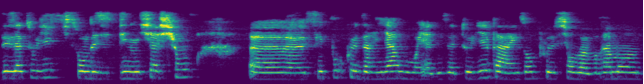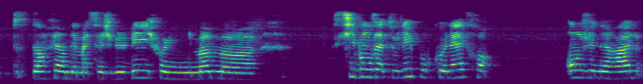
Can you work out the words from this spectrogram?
des ateliers qui sont des initiations. c'est pour que derrière, bon, il y a des ateliers, par exemple, si on va vraiment faire des massages bébés, il faut un minimum six bons ateliers pour connaître en général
